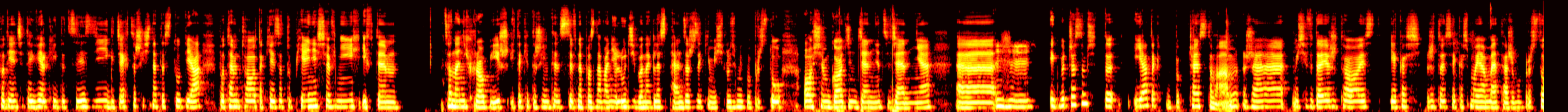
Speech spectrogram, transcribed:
podjęcie tej wielkiej decyzji, gdzie chcesz iść na te studia, potem to takie zatopienie się w nich i w tym, co na nich robisz i takie też intensywne poznawanie ludzi, bo nagle spędzasz z jakimiś ludźmi po prostu 8 godzin dziennie, codziennie. E, mhm jakby czasem się to, ja tak często mam, że mi się wydaje, że to jest jakaś, że to jest jakaś moja meta, że po prostu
